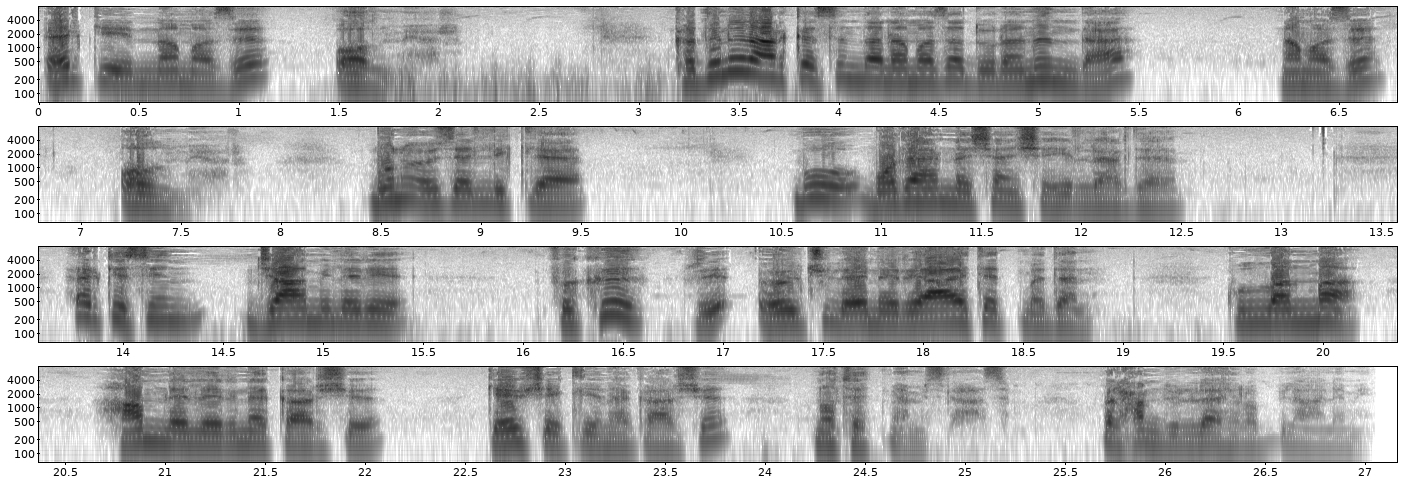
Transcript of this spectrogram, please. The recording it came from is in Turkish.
erkeğin namazı olmuyor. Kadının arkasında namaza duranın da namazı olmuyor. Bunu özellikle bu modernleşen şehirlerde herkesin camileri fıkıh ölçülerine riayet etmeden kullanma hamlelerine karşı, gevşekliğine karşı not etmemiz lazım. Velhamdülillahi Rabbil Alemin.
